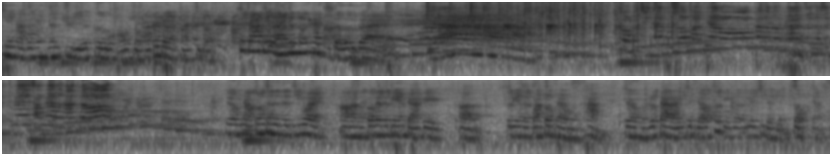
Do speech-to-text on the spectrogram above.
天哪，这边真聚集的歌舞好手，好多表演团体哦，所以大家今天来到这边太值得了，对不对？呀！我们今天不收门票哦，看到的表演真的是非常非常的难得哦。所以我们想说，趁着这个机会啊，能够在这边表演给呃这边的观众朋友们看，所以我们就带来一些比较特别的乐器的演奏，这样子。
